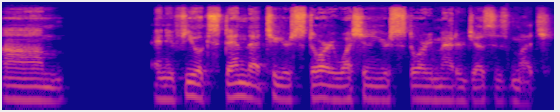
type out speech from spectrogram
Um and if you extend that to your story why shouldn't your story matter just as much?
